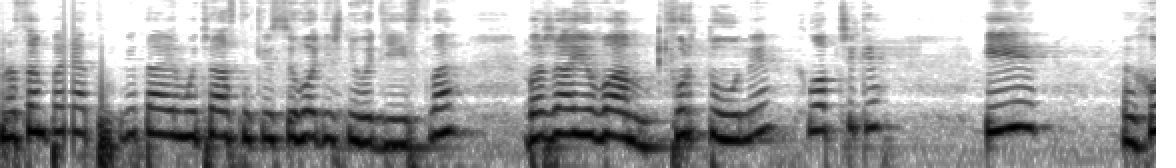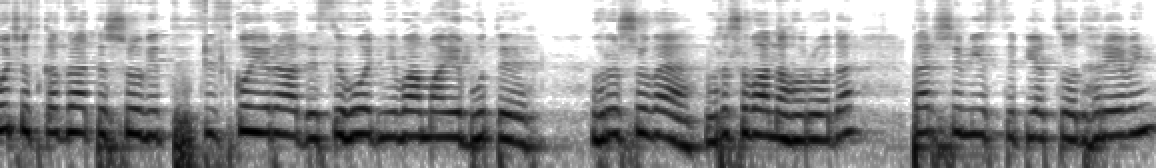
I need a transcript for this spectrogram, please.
Насамперед вітаємо учасників сьогоднішнього дійства. Бажаю вам фортуни, хлопчики. І хочу сказати, що від сільської ради сьогодні вам має бути грошове, грошова нагорода. Перше місце 500 гривень,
